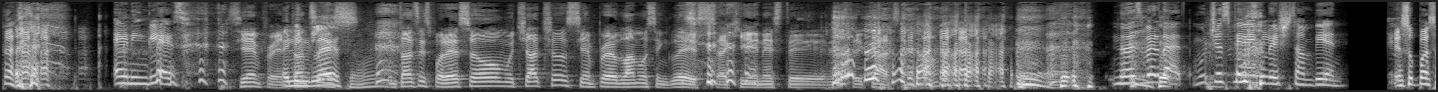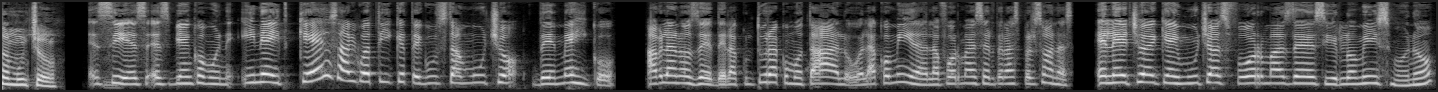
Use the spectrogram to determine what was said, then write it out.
en inglés. Siempre. En Entonces- inglés. ¿no? Entonces, por eso, muchachos, siempre hablamos inglés aquí en este, en este caso. ¿no? No es verdad. Mucho Spanglish también. Eso pasa mucho. Sí, es, es bien común. Y Nate, ¿qué es algo a ti que te gusta mucho de México? Háblanos de, de la cultura como tal, o la comida, la forma de ser de las personas. El hecho de que hay muchas formas de decir lo mismo, ¿no?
